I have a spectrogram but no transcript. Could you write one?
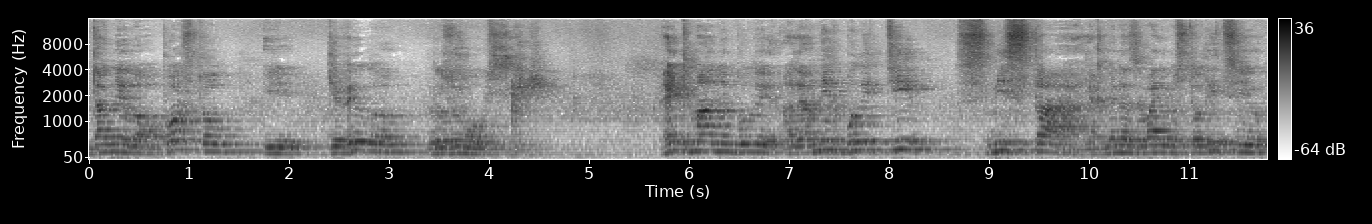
Данило Апостол і Кирило Розумовський. Гетьмани були, але в них були ті міста, як ми називаємо столицею,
